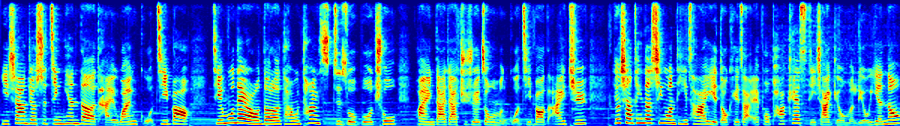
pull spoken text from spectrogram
以上就是今天的台湾国际报节目内容，到了台湾 Times 制作播出，欢迎大家去追踪我们国际报的 IG，有想听的新闻题材也都可以在 Apple Podcast 底下给我们留言哦。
